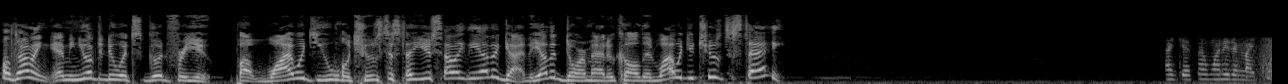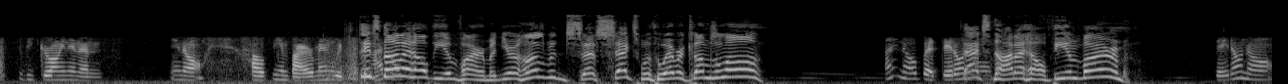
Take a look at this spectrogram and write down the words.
Well, darling, I mean, you have to do what's good for you. But why would you choose to stay? You're selling the other guy, the other doormat who called in. Why would you choose to stay? I guess I wanted my kids to be growing in an, you know, healthy environment. Which It's not a healthy environment. Your husband has sex with whoever comes along. I know, but they don't. That's know. not a healthy environment. They don't know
